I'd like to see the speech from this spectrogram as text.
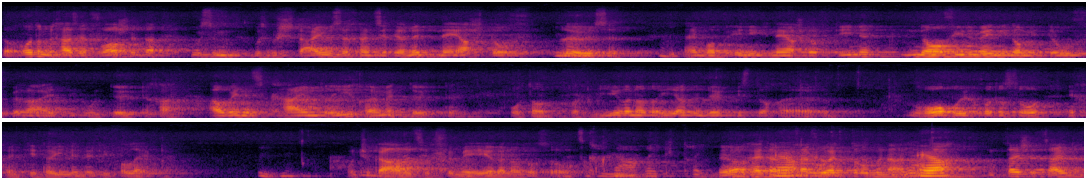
oder man kann sich vorstellen, aus dem, aus dem Stein raus können sich ja nicht Nährstoff lösen. Da haben wir wenig Nährstoff drin, noch viel weniger mit der Aufbereitung. Und dort kann, auch wenn jetzt Keim reinkommen, dort, oder Viren oder irgendetwas, durch äh, Rohrbrüche oder so, dann können die da innen nicht überleben. Mhm. Und schon gar nicht sich vermehren oder so. Jetzt kann Nahrung drin. Ja, hat einfach ja. kein Futter umeinander. Ja. Und das ist jetzt eigentlich,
